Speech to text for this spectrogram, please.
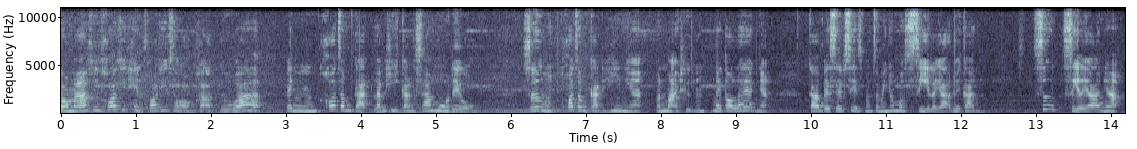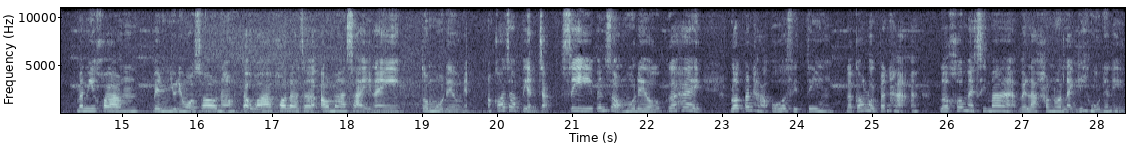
ต่อมาคือข้อคิดเห็นข้อที่ 2 ค่ะ หรือว่าเป็นข้อจำกัดและวิธีการสร้างโมเดล ซึ่งข้อจำกัดที่นี้มันหมายถึงในตอนแรกเนี่ย การเป็นเซปซิสมันจะมีทั้งหมด 4 ระยะด้วยกัน ซึ่ง 4 ระยะเนี่ย มันมีความเป็น universal เนาะ แต่ว่าพอเราจะเอามาใส่ในตัวโมเดลเนี่ย มันก็จะเปลี่ยนจาก 4 เป็น 2 โมเดล เพื่อให้ลดปัญหา overfitting แล้วก็ลดปัญหา local maxima เวลาคำนวณ likelihood นั่นเอง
